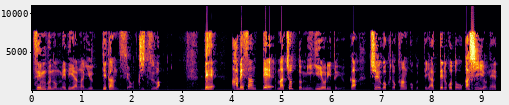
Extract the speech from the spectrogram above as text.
全部のメディアが言ってたんですよ、実は。で、安倍さんって、まあ、ちょっと右寄りというか、中国と韓国ってやってることおかしいよね。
